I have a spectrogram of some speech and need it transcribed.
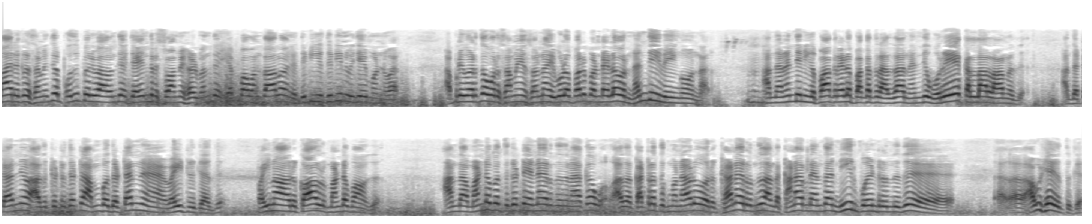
மாதிரி இருக்கிற சமயத்தில் பொதுப்பிரிவா வந்து ஜெயேந்திர சுவாமிகள் வந்து எப்போ வந்தாலும் திடீர் திடீர்னு விஜயம் பண்ணுவார். அப்படி வரத ஒரு சமயம் சொன்னால் இவ்வளோ பரு பண்டையில் ஒரு நந்தி வைங்கன்னார். அந்த நந்தி நீங்கள் பார்க்குறேல பக்கத்தில் அதுதான் நந்தி. ஒரே கல்லால் ஆனது. அந்த டன்னு அது கிட்டத்தட்ட ஐம்பது டன் வெயிட் இருக்காது பதினாறு கால் மண்டபம் அது. அந்த மண்டபத்துக்கிட்ட என்ன இருந்ததுனாக்கா அதை கட்டுறதுக்கு முன்னாடி ஒரு கிணறு இருந்தது. அந்த கிணறுலேருந்து தான் நீர் போயின்னு இருந்தது அபிஷேகத்துக்கு.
